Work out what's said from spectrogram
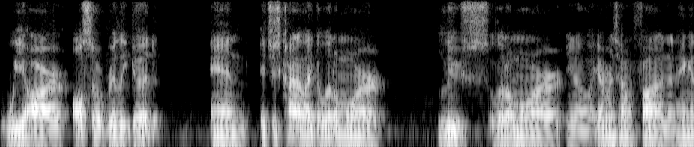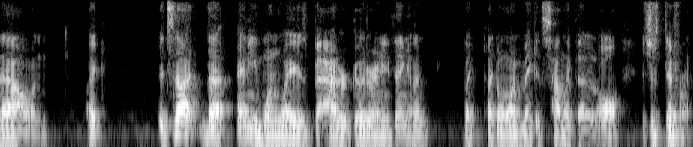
we are also really good and it's just kind of like a little more loose, a little more, you know, like everyone's having fun and hanging out and like it's not that any one way is bad or good or anything and I'm like I don't want to make it sound like that at all. It's just different.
